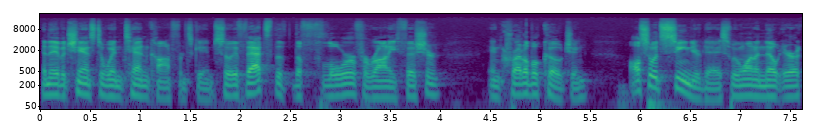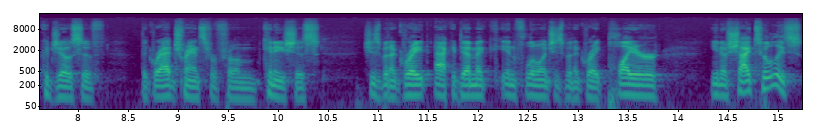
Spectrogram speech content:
and they have a chance to win 10 conference games. So if that's the, the floor for Ronnie Fisher, incredible coaching also, it's senior day, so we want to note Erica Joseph, the grad transfer from Canisius. She's been a great academic influence. She's been a great player. You know, Shai Tuli's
